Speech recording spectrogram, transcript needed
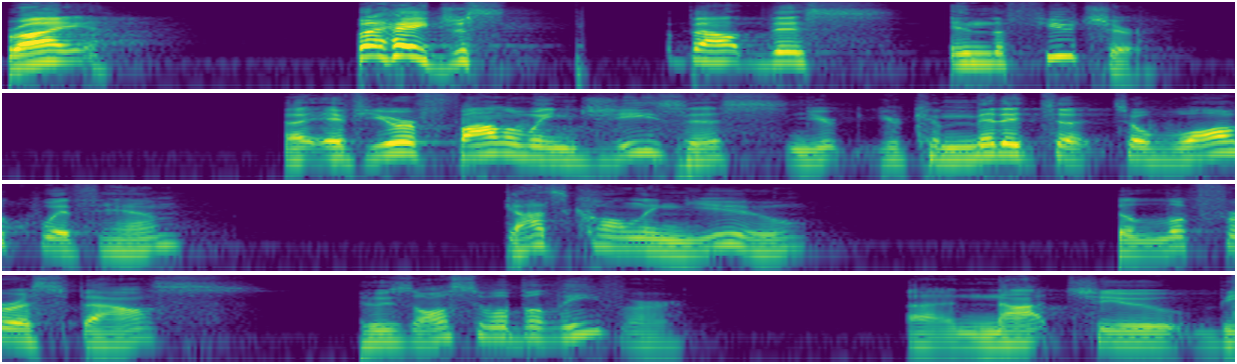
right? But hey, just about this in the future. Uh, if you're following Jesus and you're, you're committed to, to walk with him, God's calling you to look for a spouse who's also a believer, uh, not to be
